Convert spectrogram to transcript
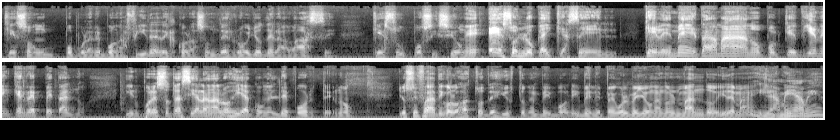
que son populares bona fide, del corazón de rollo, de la base, que su posición es, eso es lo que hay que hacer, que le meta a mano porque tienen que respetarnos. Y por eso te hacía la analogía con el deporte, ¿no? Yo soy fanático de los Astros de Houston en béisbol y me le pego el vellón a Normando y demás. Y, a mí, a mí.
